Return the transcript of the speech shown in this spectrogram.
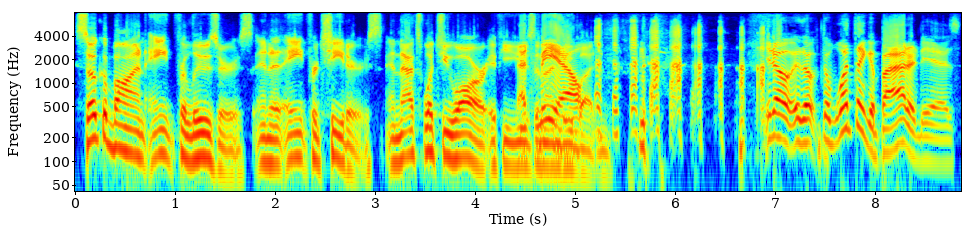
Sokoban ain't for losers and it ain't for cheaters, and that's what you are if you That's use an undo Al. button. you know, the, the one thing about it is,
